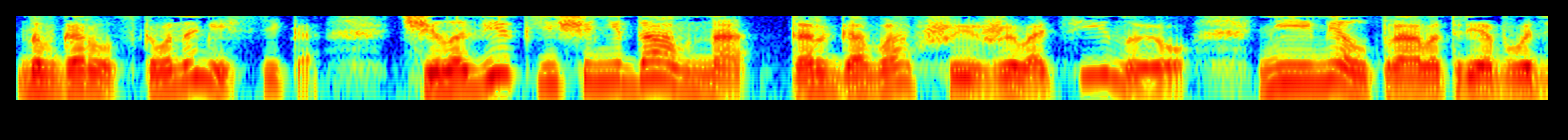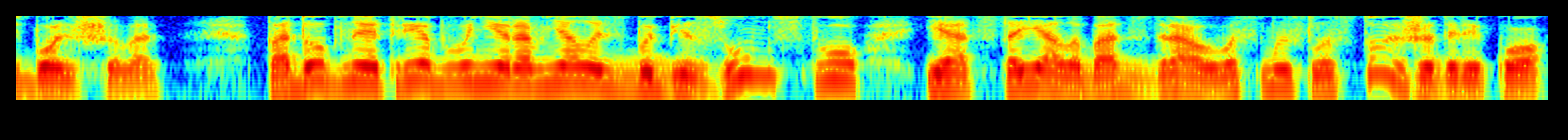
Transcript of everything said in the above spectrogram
новгородского наместника. Человек еще недавно торговавший животиною, не имел права требовать большего. Подобное требование равнялось бы безумству и отстояло бы от здравого смысла столь же далеко,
